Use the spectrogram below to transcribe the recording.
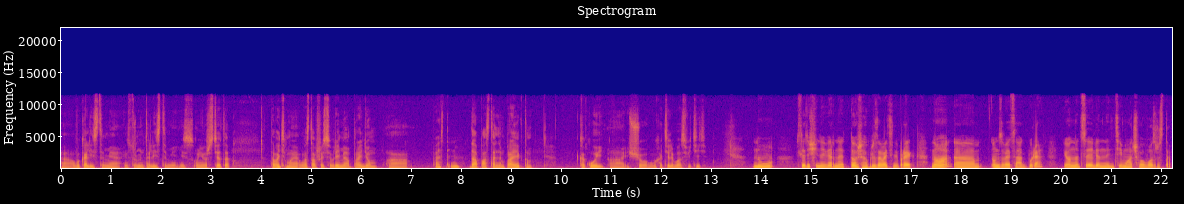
вокалистами, инструменталистами из университета. Давайте мы в оставшееся время пройдем по остальным? Да, по остальным проектам. Какой а, еще вы хотели бы осветить? Ну, следующий, наверное, тоже образовательный проект, но э, он называется Акбуря, и он нацелен на детей младшего возраста.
